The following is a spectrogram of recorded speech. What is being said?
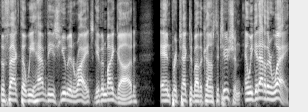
the fact that we have these human rights given by God and protected by the Constitution, and we get out of their way.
